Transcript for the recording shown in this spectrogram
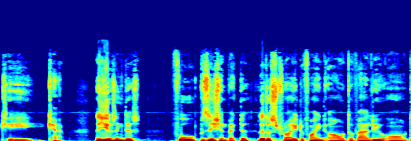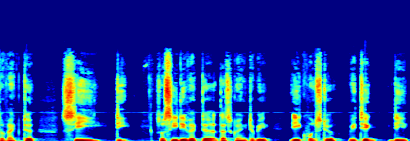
k cap. Now using this for position vector, let us try to find out the value of the vector CD. So CD vector that's going to be equals to, we take the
